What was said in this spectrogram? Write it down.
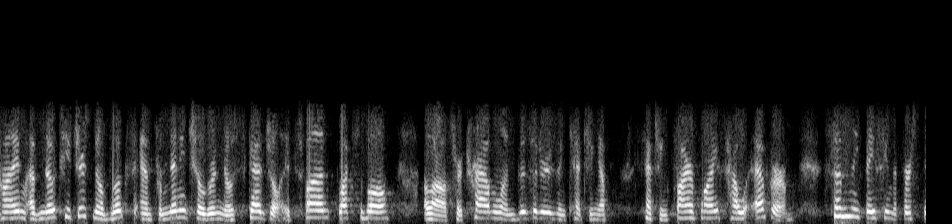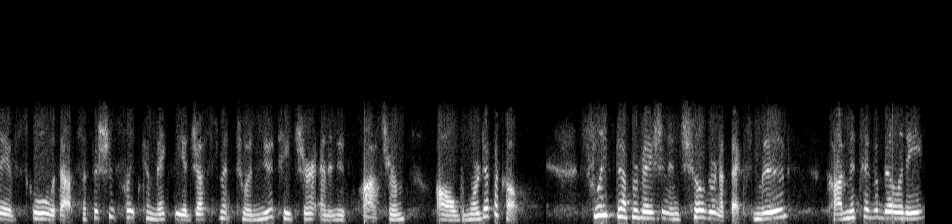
time of no teachers, no books, and for many children, no schedule. It's fun, flexible, allows for travel and visitors and catching up, catching fireflies. However, suddenly facing the first day of school without sufficient sleep can make the adjustment to a new teacher and a new classroom all the more difficult. Sleep deprivation in children affects mood, cognitive ability,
